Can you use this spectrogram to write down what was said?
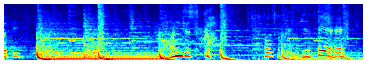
한마디. 안 됐을까? 예.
